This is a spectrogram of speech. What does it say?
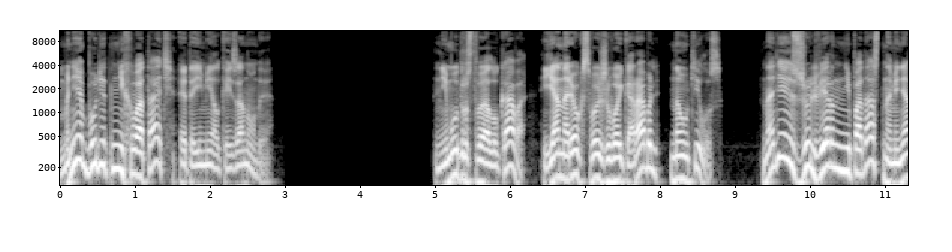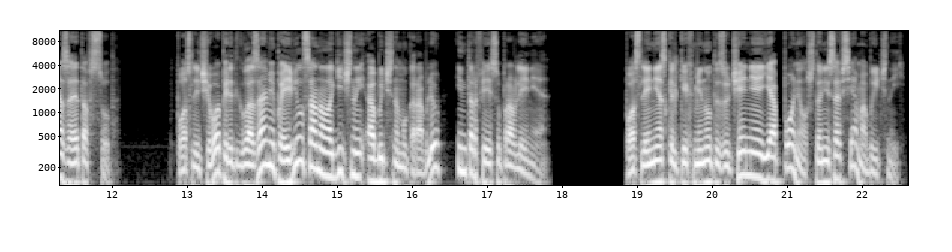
Мне будет не хватать этой мелкой зануды. Не мудрствуя лукаво, я нарек свой живой корабль «Наутилус». Надеюсь, Жюль Верн не подаст на меня за это в суд. После чего перед глазами появился аналогичный обычному кораблю интерфейс управления. После нескольких минут изучения я понял, что не совсем обычный.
